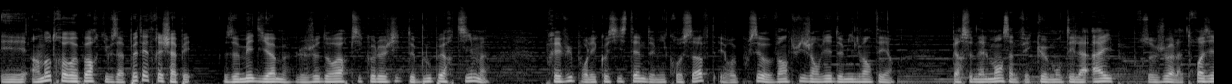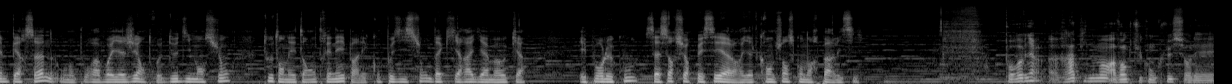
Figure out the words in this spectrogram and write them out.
Et un autre report qui vous a peut-être échappé, The Medium, le jeu d'horreur psychologique de Blooper Team, prévu pour l'écosystème de Microsoft et repoussé au 28 janvier 2021. Personnellement, ça ne fait que monter la hype pour ce jeu à la troisième personne où l'on pourra voyager entre deux dimensions tout en étant entraîné par les compositions d'Akira Yamaoka. Et pour le coup, ça sort sur PC, alors il y a de grandes chances qu'on en reparle ici. Pour revenir rapidement, avant que tu conclues sur les,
